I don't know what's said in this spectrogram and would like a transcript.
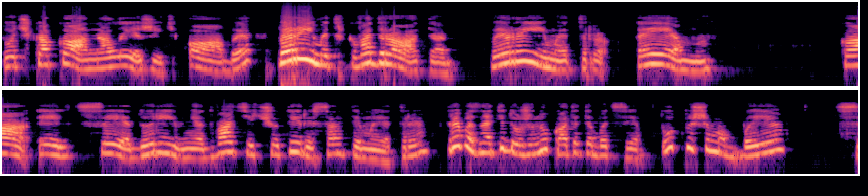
Точка К належить АБ. Периметр квадрата, периметр М. КЛЦ дорівнює 24 см. Треба знайти довжину катета БЦ. Тут пишемо БЦ.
